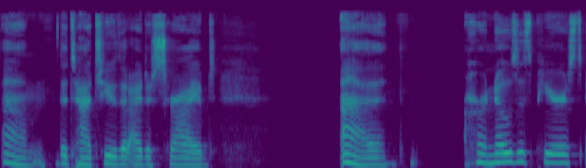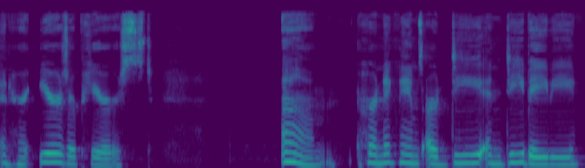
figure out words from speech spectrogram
um, the tattoo that I described. Uh, her nose is pierced and her ears are pierced. Um, her nicknames are D and D baby.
